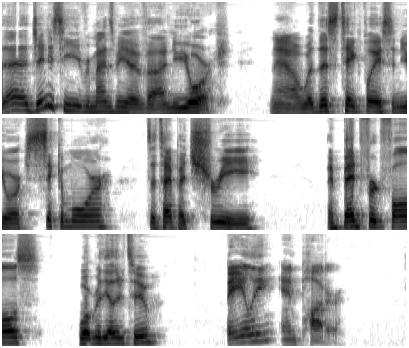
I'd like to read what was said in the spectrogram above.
Uh, Genesee reminds me of uh, New York. Now, would this take place in New York? Sycamore. It's a type of tree. And Bedford Falls. What were the other two? Bailey and Potter.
